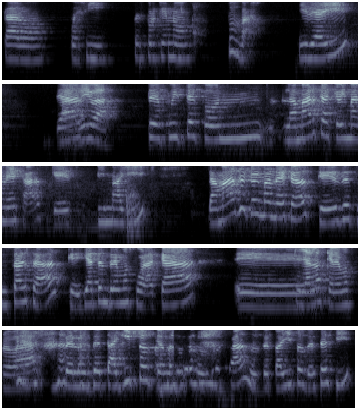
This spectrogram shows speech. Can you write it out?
claro, pues sí, pues ¿por qué no? Pues va. Y de ahí ya arriba te fuiste con la marca que hoy manejas, que es Bimagic, la marca que hoy manejas, que es de tus salsas, que ya tendremos por acá. Eh, que ya las queremos probar. De los detallitos que nosotros nos gustan, los detallitos de Ceci,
